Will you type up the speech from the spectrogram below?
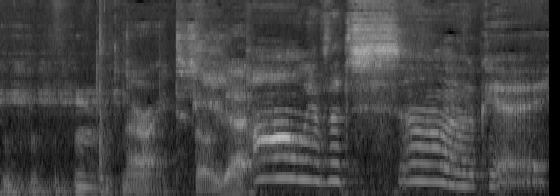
All right, so we got Oh, we have that. Oh, okay.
